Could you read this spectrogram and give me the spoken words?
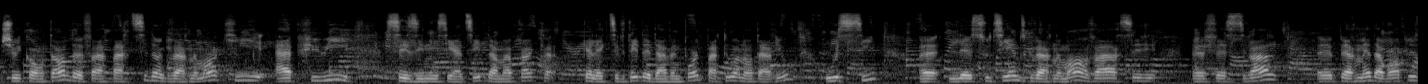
Je suis content de faire partie d'un gouvernement qui appuie ces initiatives dans ma propre collectivité de Davenport, partout en Ontario. Aussi, euh, le soutien du gouvernement envers ces festival euh, permet d'avoir plus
